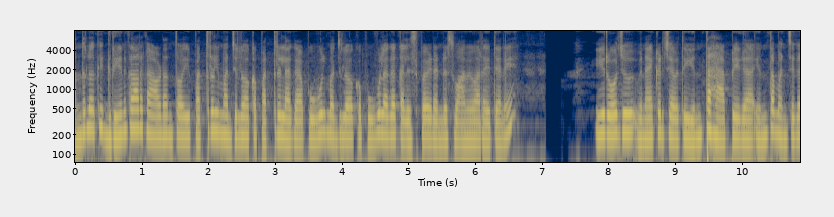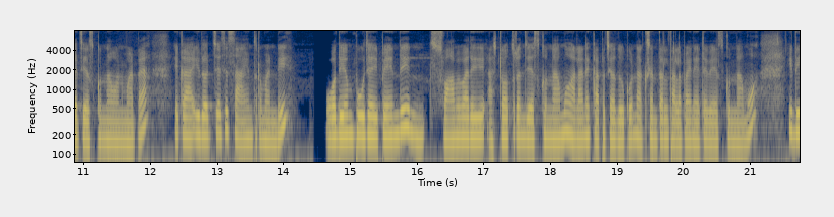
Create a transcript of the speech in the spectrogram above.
అందులోకి గ్రీన్ కలర్ కావడంతో ఈ పత్రుల మధ్యలో ఒక పత్రిలాగా పువ్వుల మధ్యలో ఒక పువ్వులాగా కలిసిపోయాడండి స్వామివారు అయితేనే. ఈరోజు వినాయకుడి చవితి ఇంత హ్యాపీగా ఇంత మంచిగా చేసుకున్నాం అనమాట ఇక ఇది వచ్చేసి సాయంత్రం అండి. ఉదయం పూజ అయిపోయింది. స్వామివారి అష్టోత్తరం చేసుకున్నాము. అలానే కథ చదువుకుని అక్షంతలు తలపైన అయితే వేసుకున్నాము. ఇది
